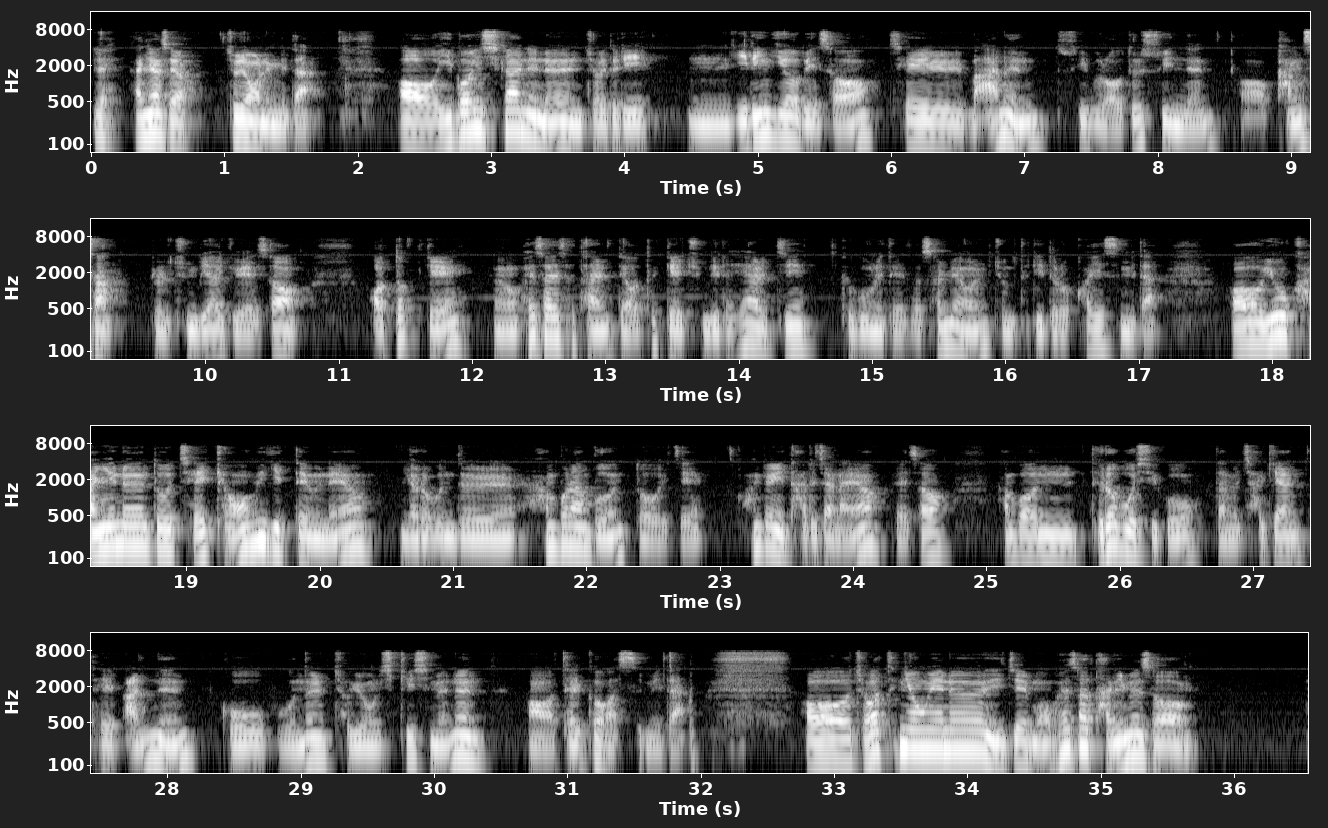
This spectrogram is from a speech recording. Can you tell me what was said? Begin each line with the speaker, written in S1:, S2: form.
S1: 네, 안녕하세요. 조정원입니다. 어, 이번 시간에는 저희들이 음, 1인 기업에서 제일 많은 수입을 얻을 수 있는 어, 강사를 준비하기 위해서 어떻게 어, 회사에서 다닐 때 어떻게 준비를 해야 할지 그 부분에 대해서 설명을 좀 드리도록 하겠습니다. 어, 이 강의는 또 제 경험이기 때문에요. 여러분들 한 분 한 분 또 이제 환경이 다르잖아요. 그래서 한번 들어보시고 그 다음에 자기한테 맞는 그 부분을 적용을 시키시면은 어, 될 것 같습니다. 어, 저 같은 경우에는 이제 뭐 회사 다니면서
